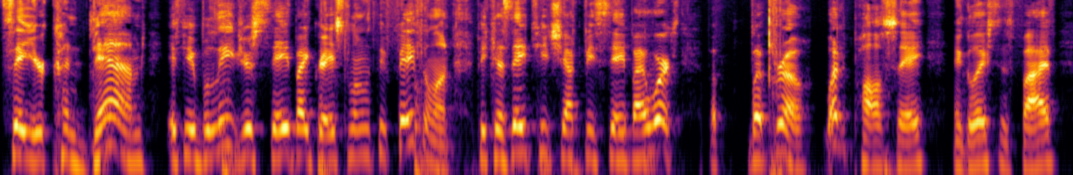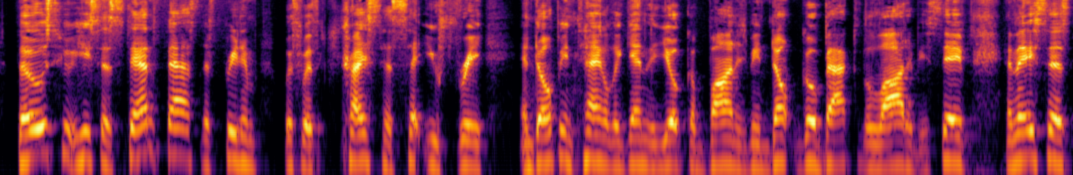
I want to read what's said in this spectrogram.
say you're condemned if you believe you're saved by grace alone through faith alone, because they teach you have to be saved by works. But but bro, what did Paul say in Galatians five? Those who he says stand fast in the freedom with which Christ has set you free, and don't be entangled again in the yoke of bondage. I mean, don't go back to the law to be saved. And then he says,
